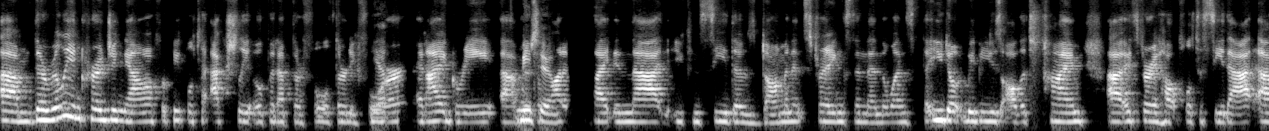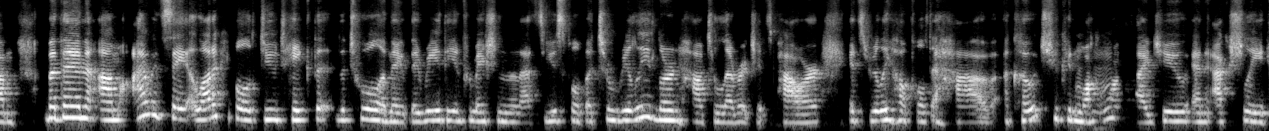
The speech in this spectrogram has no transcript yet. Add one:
um, they're really encouraging now for people to actually open up their full 34 yep. and i agree um, Me too in that you can see those dominant strengths and then the ones that you don't maybe use all the time uh, it's very helpful to see that um, but then um, i would say a lot of people do take the, the tool and they, they read the information and that's useful but to really learn how to leverage its power it's really helpful to have a coach who can mm-hmm. walk alongside you and actually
